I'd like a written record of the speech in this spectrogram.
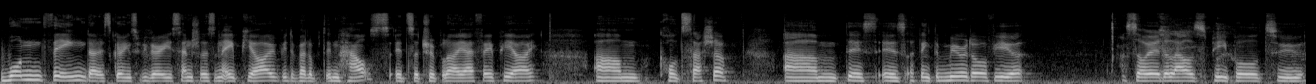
one thing that is going to be very essential is an API we developed in-house. It's a IIIF API um, called Sasha. Um, this is, I think, the Mirador view. So it allows people to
